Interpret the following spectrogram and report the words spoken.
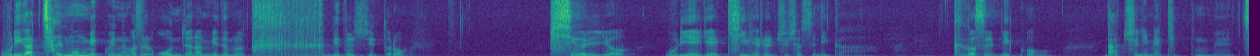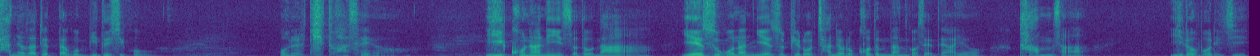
우리가 잘못 믿고 있는 것을 온전한 믿음으로 다 믿을 수 있도록 피 흘려 우리에게 기회를 주셨으니까 그것을 믿고 나 주님의 기쁨의 자녀가 됐다고 믿으시고 오늘 기도하세요. 이 고난이 있어도 나 예수 고난 예수 피로 자녀로 거듭난 것에 대하여 감사 잃어버리지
